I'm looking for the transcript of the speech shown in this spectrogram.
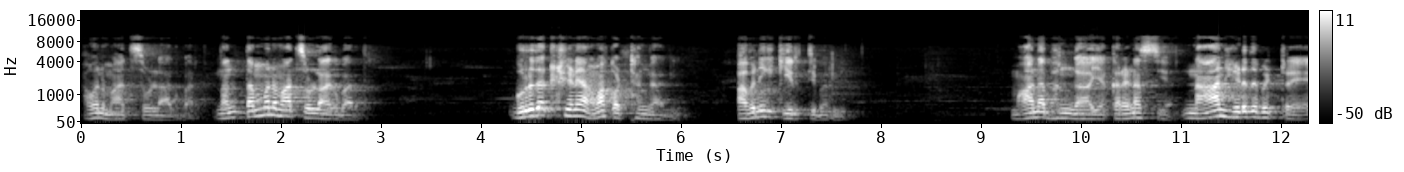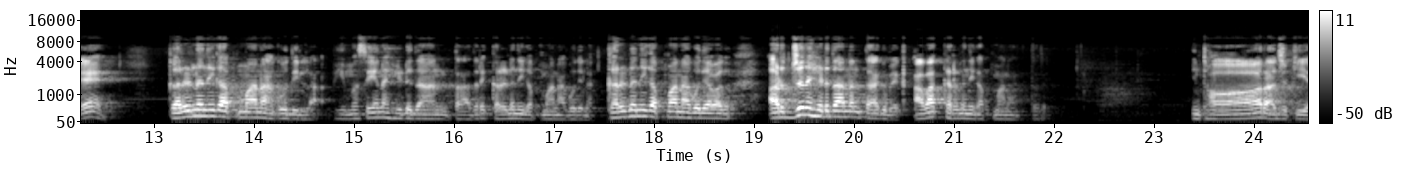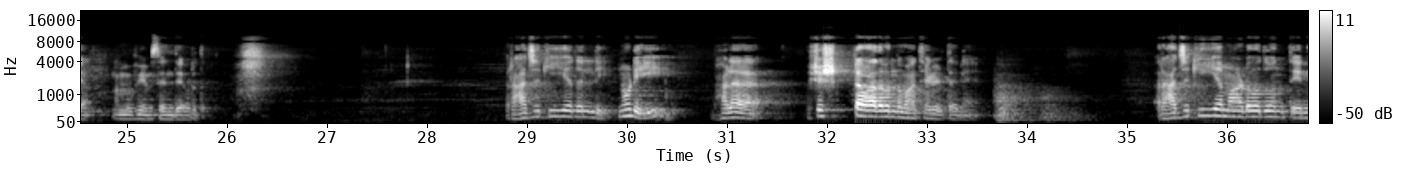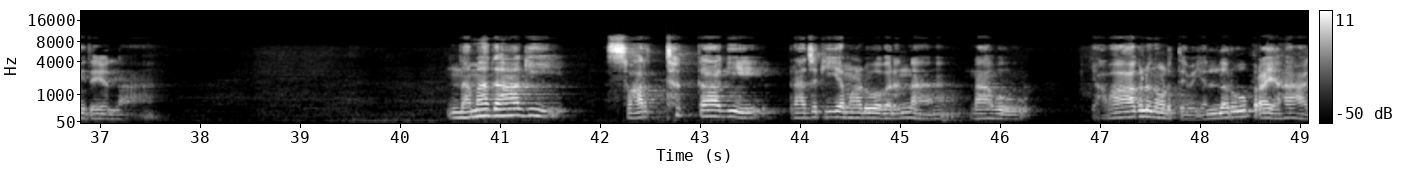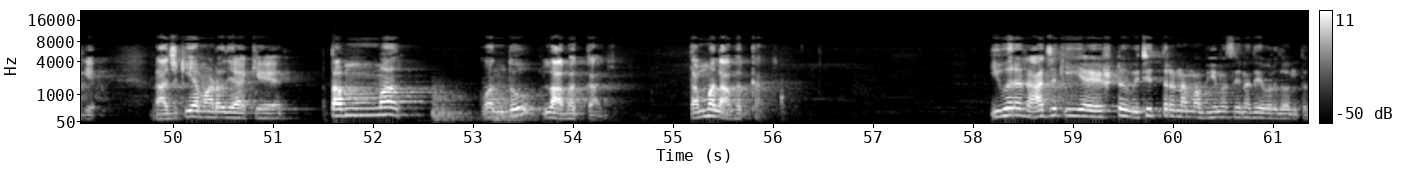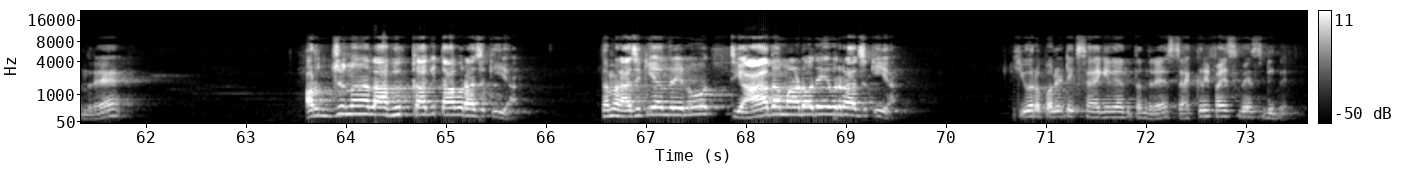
ಅವನ ಮಾತು ಸುಳ್ಳಾಗಬಾರ್ದು. ನನ್ನ ತಮ್ಮನ ಮಾತು ಸುಳ್ಳಾಗಬಾರ್ದು. ಗುರುದಕ್ಷಿಣೆ ಅವ ಕೊಟ್ಟಂಗಾಗಿ ಅವನಿಗೆ ಕೀರ್ತಿ ಬರಲಿ. ಮಾನಭಂಗಾಯ ಕರ್ಣಸ್ಯ, ನಾನು ಹಿಡಿದು ಬಿಟ್ರೆ ಕರ್ಣನಿಗೆ ಅಪಮಾನ ಆಗೋದಿಲ್ಲ. ಭೀಮಸೇನ ಹಿಡಿದ ಅಂತ ಆದ್ರೆ ಕರ್ಣನಿಗೆ ಅಪಮಾನ ಆಗೋದಿಲ್ಲ. ಕರ್ಣನಿಗೆ ಅಪಮಾನ ಆಗೋದು ಯಾವಾಗ? ಅರ್ಜುನ ಹಿಡಿದಾನಂತ ಆಗ್ಬೇಕು ಅವಾಗ ಕರ್ಣನಿಗೆ ಅಪಮಾನ ಆಗ್ತದೆ. ಇಂಥ ರಾಜಕೀಯ ನಮ್ಮ ಭೀಮಸೇನ ದೇವ್ರದ್ದು. ರಾಜಕೀಯದಲ್ಲಿ ನೋಡಿ, ಬಹಳ ವಿಶಿಷ್ಟವಾದ ಒಂದು ಮಾತು ಹೇಳ್ತೇನೆ. ರಾಜಕೀಯ ಮಾಡೋದು ಅಂತೇನಿದೆಯಲ್ಲ, ನಮಗಾಗಿ ಸ್ವಾರ್ಥಕ್ಕಾಗಿ ರಾಜಕೀಯ ಮಾಡುವವರನ್ನ ನಾವು ಯಾವಾಗಲೂ ನೋಡುತ್ತೇವೆ. ಎಲ್ಲರೂ ಪ್ರಾಯ ಹಾಗೆ. ರಾಜಕೀಯ ಮಾಡೋದು ಯಾಕೆ? ತಮ್ಮ ಒಂದು ಲಾಭಕ್ಕಾಗಿ. ತಮ್ಮ ಲಾಭಕ್ಕಾಗಿ. ಇವರ ರಾಜಕೀಯ ಎಷ್ಟು ವಿಚಿತ್ರ ನಮ್ಮ ಭೀಮಸೇನ ದೇವರದು ಅಂತಂದ್ರೆ, ಅರ್ಜುನ ಲಾಭಕ್ಕಾಗಿ ತಾವು ರಾಜಕೀಯ. ತಮ್ಮ ರಾಜಕೀಯ ಅಂದ್ರೇನು? ತ್ಯಾಗ ಮಾಡೋದೇ ಇವರ ರಾಜಕೀಯ. ಇವರ ಪೊಲಿಟಿಕ್ಸ್ ಹೇಗಿದೆ ಅಂತಂದ್ರೆ ಸ್ಯಾಕ್ರಿಫೈಸ್ ಬೇಸ್ಡ್ ಇದೆ.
